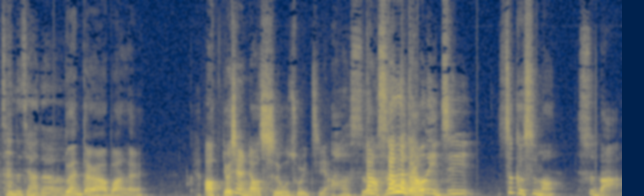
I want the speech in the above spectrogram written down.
真的假的？Blender 啊，不然嘞？哦，有些人叫食物处理机啊。哦，食物食物调理机，这个是吗？是吧？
